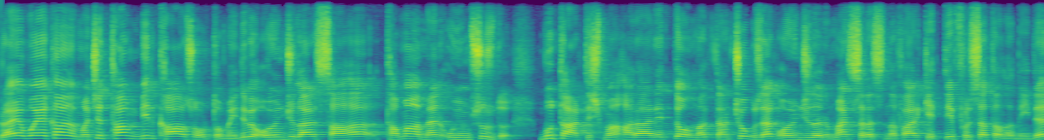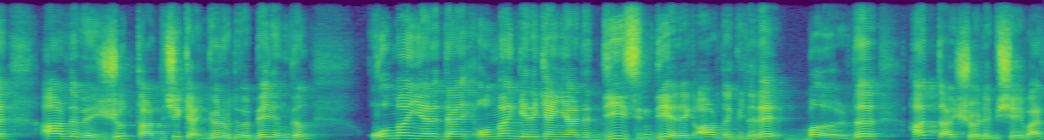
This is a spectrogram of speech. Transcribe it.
Rayo Vallecano maçı tam bir kaos ortamıydı ve oyuncular saha tamamen uyumsuzdu. Bu tartışma hararetli olmaktan çok uzak oyuncuların maç sırasında fark ettiği fırsat alanıydı. Arda ve Jude tartışırken görüldü ve Bellingham olman yerde olman gereken yerde değilsin diyerek Arda Güler'e bağırdı. Hatta şöyle bir şey var.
